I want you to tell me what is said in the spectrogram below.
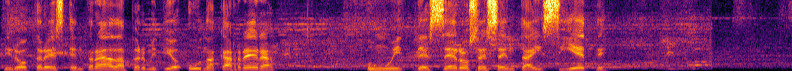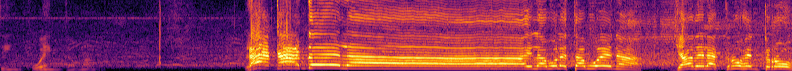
tiró tres entradas, permitió una carrera, un WIT de 0.67. 50, mano. ¡La candela! Y la bola está buena. Ya de la Cruz entró.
